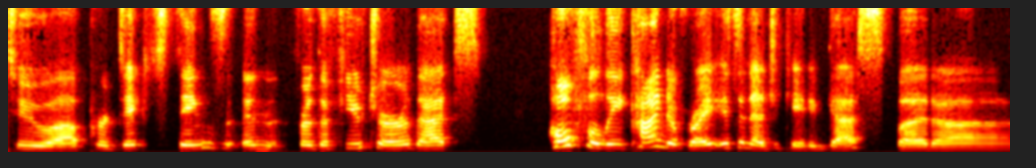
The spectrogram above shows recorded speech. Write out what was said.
to uh, predict things in for the future that's hopefully kind of right. It's an educated guess, but uh,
